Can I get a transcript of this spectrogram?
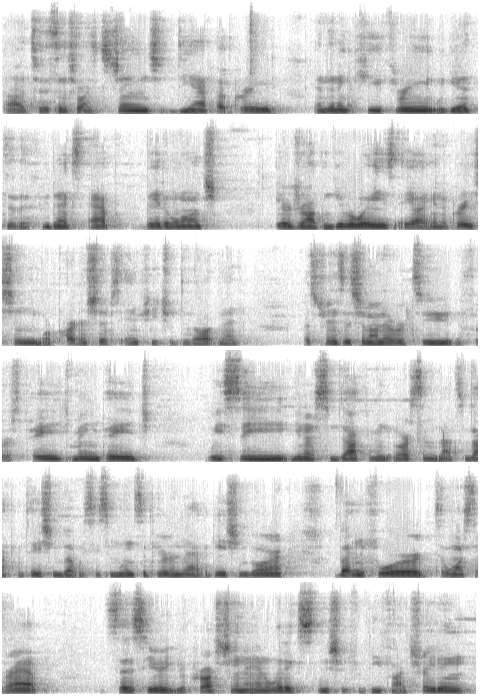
uh, to the centralized exchange, DApp upgrade, and then in Q3 we get to the Hudex app beta launch, airdrop and giveaways, AI integration, more partnerships, and future development. Let's transition on over to the first page, main page. We see, you know, some document or some not some documentation, but we see some links appear in the navigation bar button for to launch their app. It says here your cross-chain analytics solution for DeFi trading.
